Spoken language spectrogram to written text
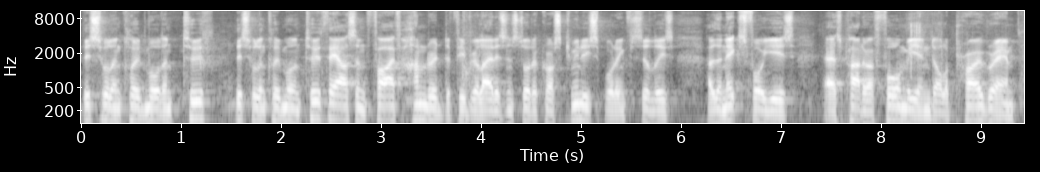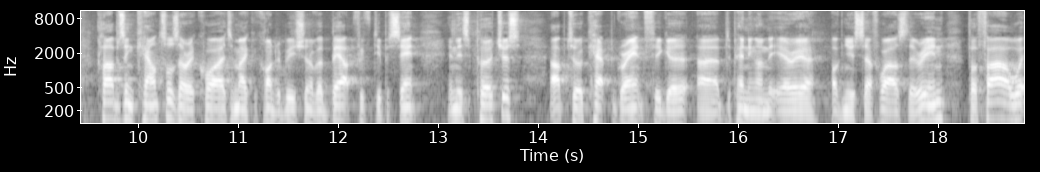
This will include more than two this will include more than 2,500 defibrillators installed across community sporting facilities over the next four years as part of a $4 million program. Clubs and councils are required to make a contribution of about 50% in this purchase, up to a capped grant figure uh, depending on the area of New South Wales they're in. For, far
